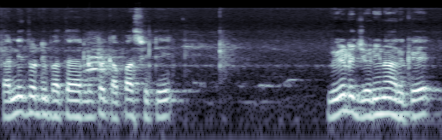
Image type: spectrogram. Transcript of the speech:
தண்ணி தொட்டி பத்தாயிரம் லிட்டர் கெப்பாசிட்டி. வீடு ஜெனினாக இருக்குது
